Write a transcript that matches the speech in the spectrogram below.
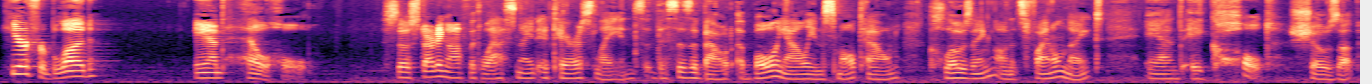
Here for Blood, and Hellhole. So, starting off with last night at Terrace Lanes, this is about a bowling alley in a small town closing on its final night, and a cult shows up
